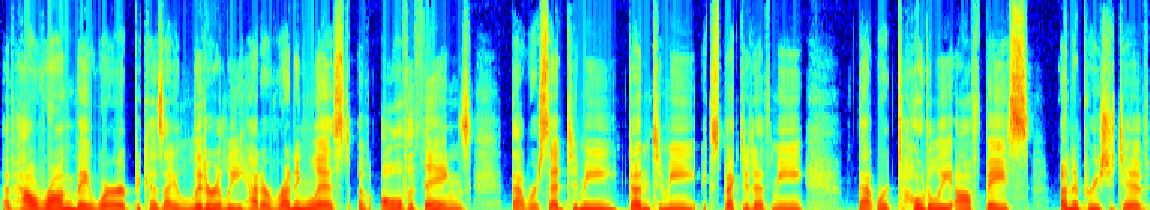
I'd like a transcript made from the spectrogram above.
of how wrong they were because I literally had a running list of all the things that were said to me, done to me, expected of me, that were totally off base, unappreciative,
